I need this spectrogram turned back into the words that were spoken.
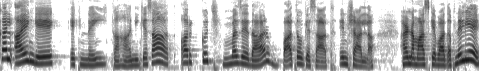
کل آئیں گے ایک نئی کہانی کے ساتھ اور کچھ مزیدار باتوں کے ساتھ انشاءاللہ۔ ہر نماز کے بعد اپنے لیے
